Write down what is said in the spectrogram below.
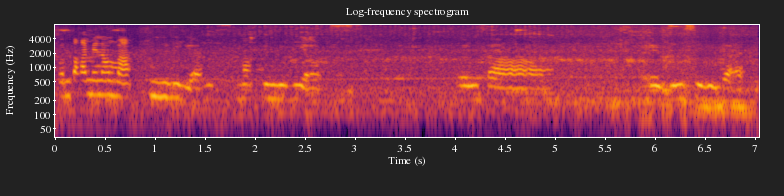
Punta kami ng McKinley guys. Doon sa Quezon City dati.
